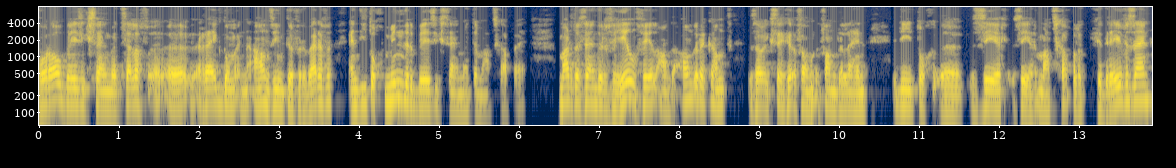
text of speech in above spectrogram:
vooral bezig zijn met zelf uh, rijkdom en aanzien te verwerven en die toch minder bezig zijn met de maatschappij. Maar er zijn er heel veel aan de andere kant, zou ik zeggen, van, van de lijn, die toch uh, zeer, zeer maatschappelijk gedreven zijn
